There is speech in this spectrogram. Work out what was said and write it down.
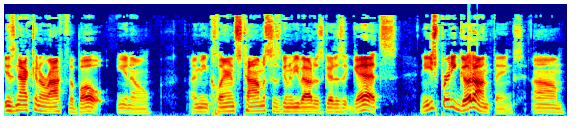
is not going to rock the boat. You know, I mean, Clarence Thomas is going to be about as good as it gets, and he's pretty good on things. Um,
